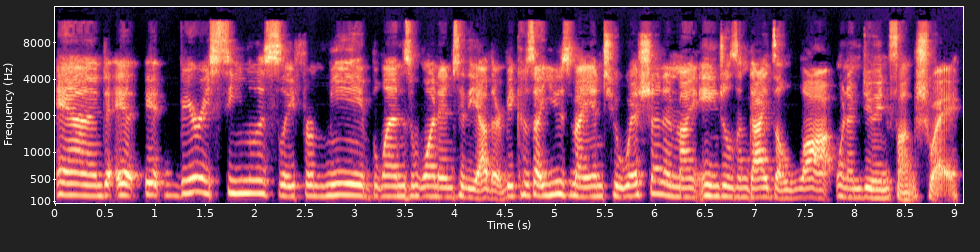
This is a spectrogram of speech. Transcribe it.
and it it very seamlessly for me blends one into the other because I use my intuition and my angels and guides a lot when I'm doing feng shui.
